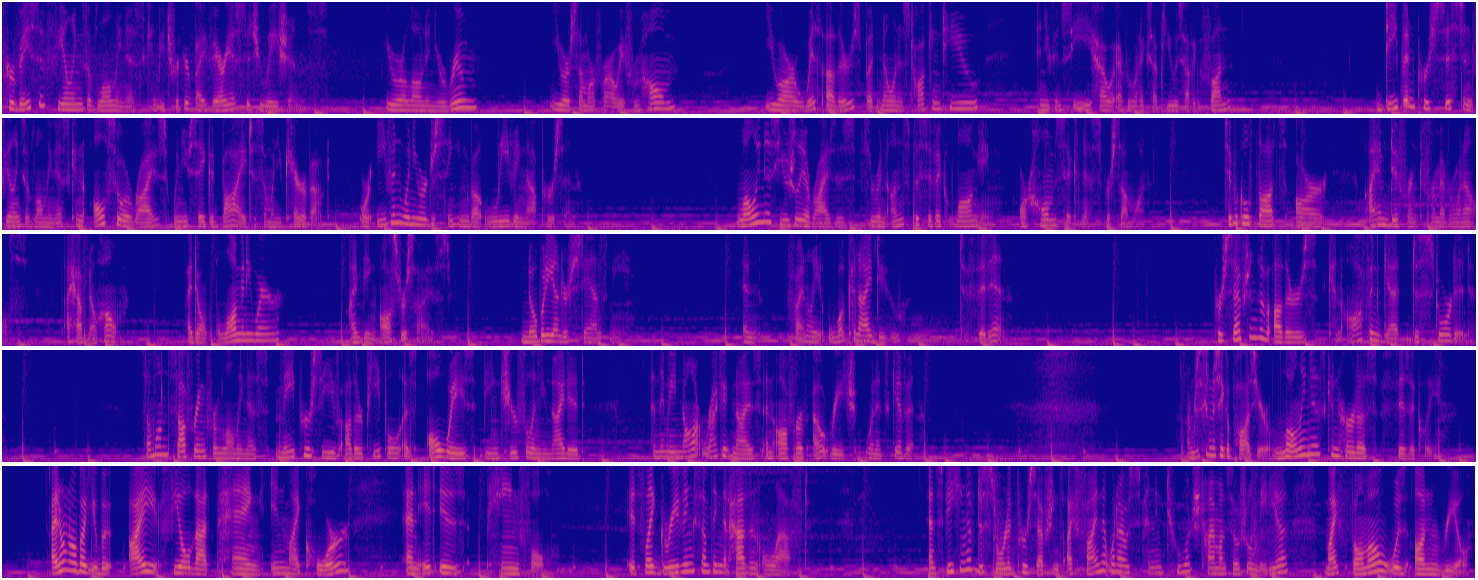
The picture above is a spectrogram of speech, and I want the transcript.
Pervasive feelings of loneliness can be triggered by various situations. You are alone in your room, you are somewhere far away from home, you are with others but no one is talking to you, and you can see how everyone except you is having fun. Deep and persistent feelings of loneliness can also arise when you say goodbye to someone you care about, or even when you are just thinking about leaving that person. Loneliness usually arises through an unspecific longing or homesickness for someone. Typical thoughts are I am different from everyone else. I have no home. I don't belong anywhere. I'm being ostracized. Nobody understands me. And finally, what can I do to fit in? Perceptions of others can often get distorted. Someone suffering from loneliness may perceive other people as always being cheerful and united, and they may not recognize an offer of outreach when it's given. I'm just going to take a pause here. Loneliness can hurt us physically. I don't know about you, but I feel that pang in my core, and it is painful. It's like grieving something that hasn't left. And speaking of distorted perceptions, I find that when I was spending too much time on social media, my FOMO was unreal.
